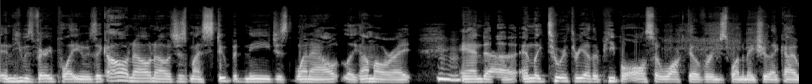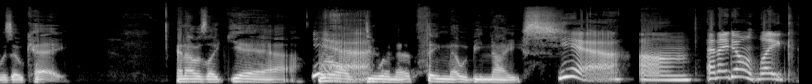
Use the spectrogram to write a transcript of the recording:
he, and he was very polite. He was like, "Oh no, no, it's just my stupid knee just went out. Like I'm all right." Mhm. And uh, and like two or three other people also walked over and just wanted to make sure that guy was okay. And I was like, "Yeah, we're Yeah. all doing a thing that would be nice." Yeah. Um, and I don't like,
